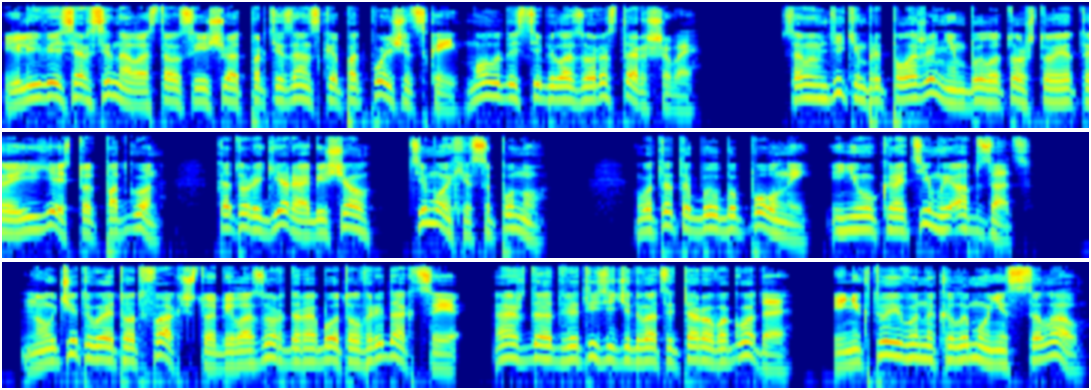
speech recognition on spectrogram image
Или весь арсенал остался еще от партизанско-подпольщицкой молодости Белозора-старшего. Самым диким предположением было то, что это и есть тот подгон, который Гера обещал Тимохе Сапуну. Вот это был бы полный и неукротимый абзац. Но учитывая тот факт, что Белозор доработал в редакции аж до 2022 года, и никто его на Колыму не ссылал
